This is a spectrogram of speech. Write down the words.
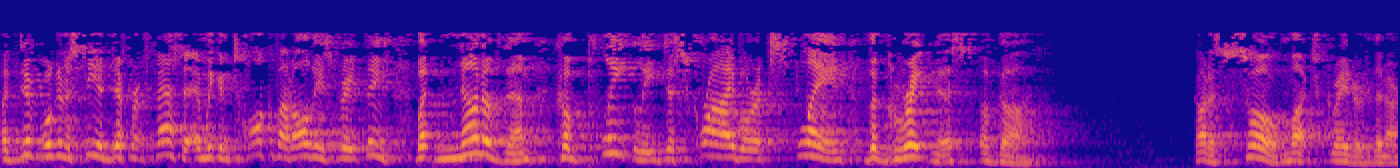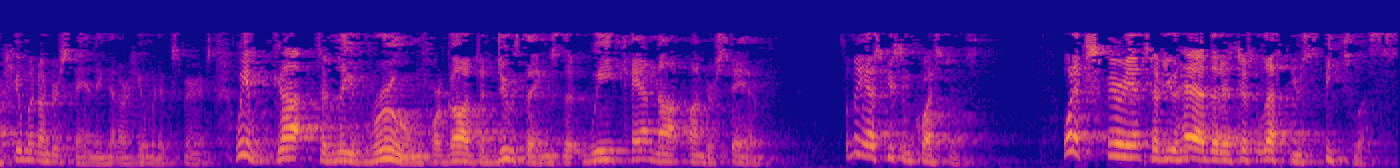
A diff- we're going to see a different facet, and we can talk about all these great things, but none of them completely describe or explain the greatness of God. God is so much greater than our human understanding and our human experience. We've got to leave room for God to do things that we cannot understand. Let me ask you some questions. What experience have you had that has just left you speechless?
